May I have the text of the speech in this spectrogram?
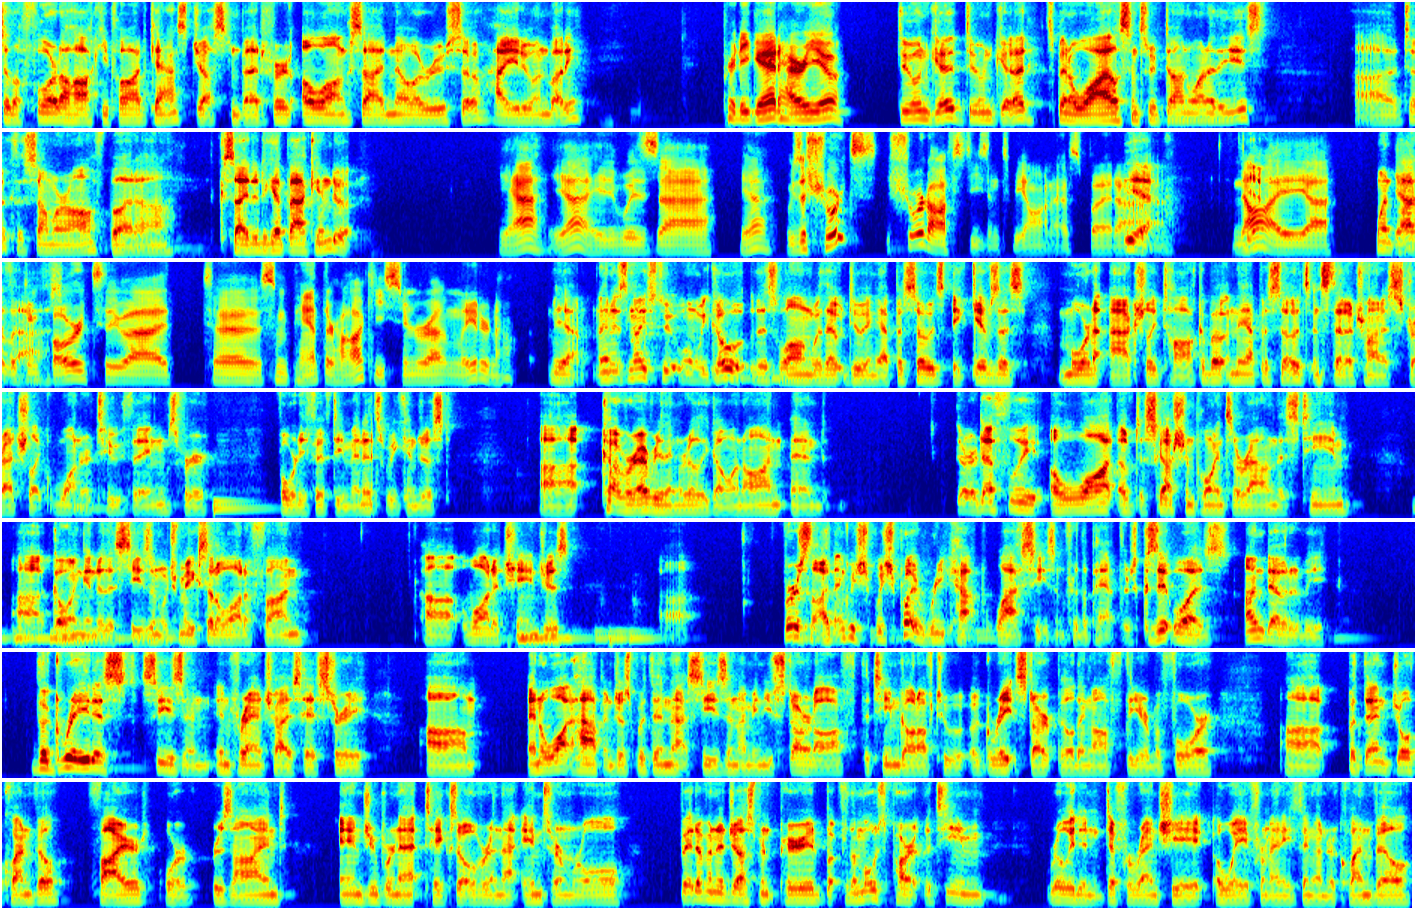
to the Florida Hockey Podcast. Justin Bedford alongside Noah Russo. How you doing, buddy? Pretty good. How are you? Doing good, doing good. It's been a while since we've done one of these. Uh, took the summer off, but uh, excited to get back into it. Yeah, yeah. It was uh yeah, it was a short short off season to be honest, but um, Yeah, No, yeah. I uh went yeah, looking fast. forward to uh to some Panther hockey sooner rather than later now. Yeah, and it's nice to when we go this long without doing episodes, it gives us more to actually talk about in the episodes instead of trying to stretch like one or two things for 40 50 minutes. We can just uh, cover everything really going on and there are definitely a lot of discussion points around this team uh, going into this season, which makes it a lot of fun. Uh, a lot of changes. First, I think we should we should probably recap last season for the Panthers because it was undoubtedly the greatest season in franchise history. Um, and a lot happened just within that season. I mean, you start off, the team got off to a great start building off the year before. Uh, but then Joel Quenneville fired or resigned. Andrew Brunette takes over in that interim role. Bit of an adjustment period, but for the most part, the team really didn't differentiate away from anything under Quenneville.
